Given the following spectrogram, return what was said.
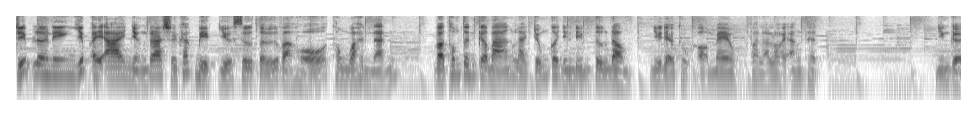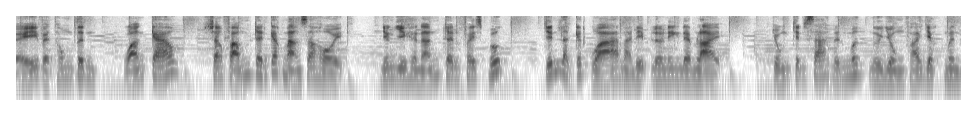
Deep Learning giúp AI nhận ra sự khác biệt giữa sư tử và hổ thông qua hình ảnh và thông tin cơ bản là chúng có những điểm tương đồng như đều thuộc họ mèo và là loài ăn thịt. Những gợi ý về thông tin, quảng cáo, sản phẩm trên các mạng xã hội, nhận diện hình ảnh trên Facebook chính là kết quả mà Deep Learning đem lại. Chúng chính xác đến mức người dùng phải giật mình.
